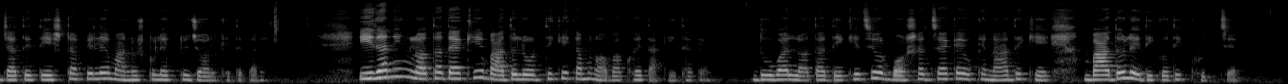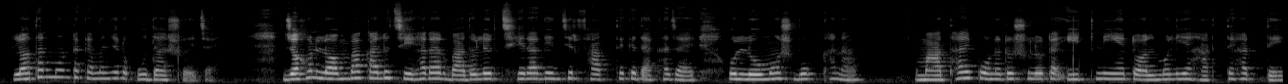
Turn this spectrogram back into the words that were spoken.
যাতে তেষ্টা পেলে মানুষগুলো একটু জল খেতে পারে। ইদানিং লতা দেখে বাদল ওর দিকে কেমন অবাক হয়ে তাকিয়ে থাকে। দুবার লতা দেখেছে ওর বসার জায়গায় ওকে না দেখে বাদল এদিক ওদিক খুঁজছে। লতার মনটা কেমন যেন উদাস হয়ে যায়। যখন লম্বা কালো চেহারার বাদলের ছেঁড়া গেঞ্জির ফাঁক থেকে দেখা যায় ও লোমস বুকখানা, মাথায় পনেরো ষোলোটা ইট নিয়ে টলমলিয়ে হাঁটতে হাঁটতে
